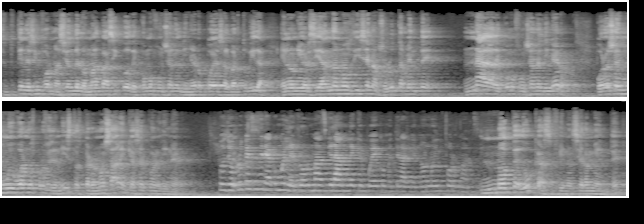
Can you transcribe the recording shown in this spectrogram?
Si tú tienes información de lo más básico de cómo funciona el dinero, puede salvar tu vida. En la universidad no nos dicen absolutamente nada de cómo funciona el dinero. Por eso hay muy buenos profesionistas, pero no saben qué hacer con el dinero. Pues yo creo que ese sería como el error más grande que puede cometer alguien, ¿no? No informar. No te educas financieramente.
